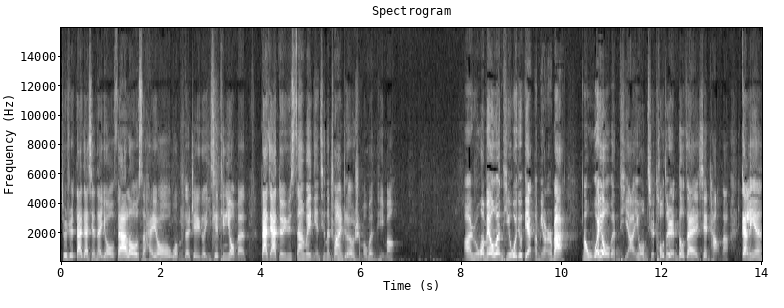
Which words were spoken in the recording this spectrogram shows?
就是大家现在有 fellows，还有我们的这个一些听友们，大家对于三位年轻的创业者有什么问题吗？啊，如果没有问题，我就点个名儿吧。那我有问题啊，因为我们其实投资人都在现场呢。甘霖，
